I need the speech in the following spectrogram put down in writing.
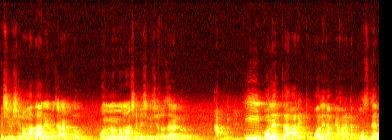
বেশি বেশি রমাদানে রোজা রাখল, অন্য অন্য মাসে বেশি বেশি রোজা রাখল। আপনি কি বলেন তো আমার একটু বলেন, আপনি আমার একটা বুঝ দেন।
